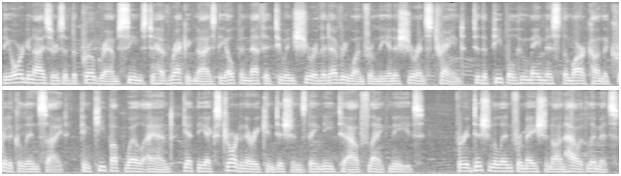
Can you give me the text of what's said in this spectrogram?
The organizers of the program seems to have recognized the open method to ensure that everyone from the inassurance trained to the people who may miss the mark on the critical insight can keep up well and get the extraordinary conditions they need to outflank needs. For additional information on how it limits,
